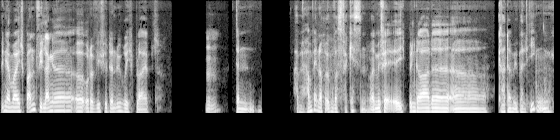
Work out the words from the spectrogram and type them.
bin ja mal gespannt, wie lange äh, oder wie viel denn übrig bleibt. Mhm. Dann haben wir noch irgendwas vergessen, weil mir ich bin gerade äh, gerade am überlegen.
